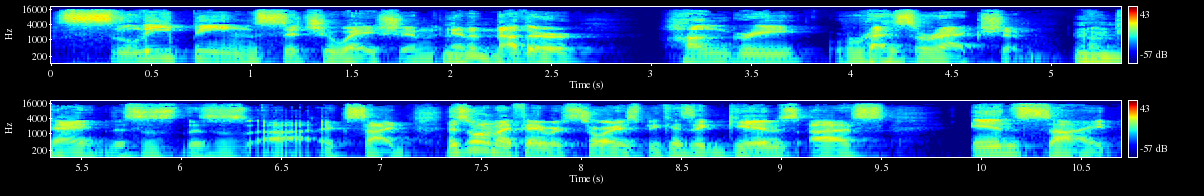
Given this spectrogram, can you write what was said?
sleeping situation and another hungry resurrection. Okay, this is this is uh, exciting. This is one of my favorite stories because it gives us insight,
